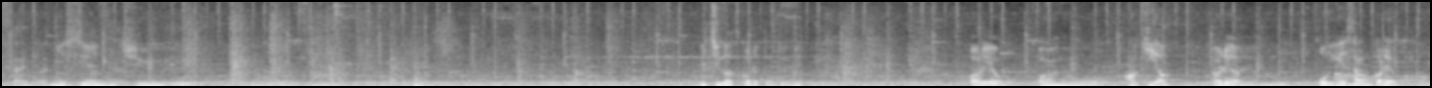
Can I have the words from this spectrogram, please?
最後に。2010ローさ1月からってことよねあれやわ。あの秋やあれあれあのお家さんからやわ。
